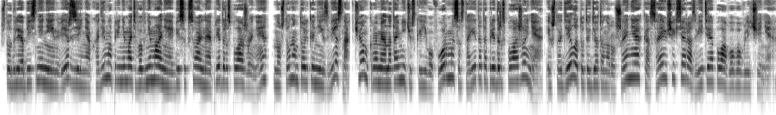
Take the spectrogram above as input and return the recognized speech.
что для объяснения инверзии необходимо принимать во внимание бисексуальное предрасположение, но что нам только неизвестно, в чем, кроме анатомической его формы, состоит это предрасположение, и что дело тут идет о нарушениях, касающихся развития полового влечения.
